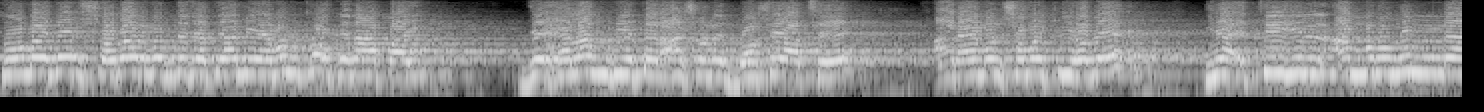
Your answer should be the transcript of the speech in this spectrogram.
তোমাদের সবার মধ্যে যাতে আমি এমন কাউকে না পাই যে হেলান দিয়ে তার আসনে বসে আছে আর এমন সময় কি হবে ইয়াতিহিল আমরু মিম্মা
